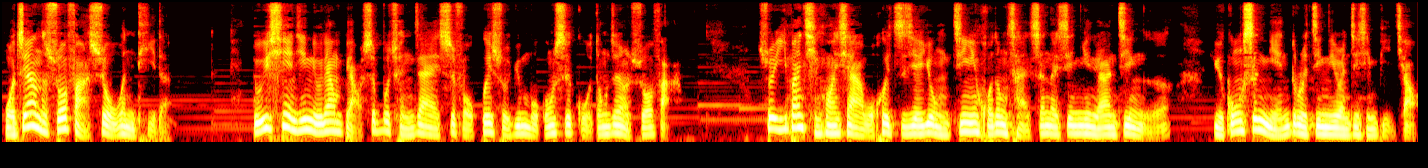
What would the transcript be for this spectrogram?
我这样的说法是有问题的。由于现金流量表是不存在是否归属于母公司股东这种说法，所以一般情况下，我会直接用经营活动产生的现金流量净额与公司年度的净利润进行比较。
